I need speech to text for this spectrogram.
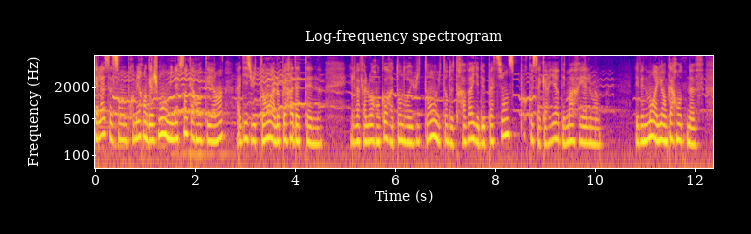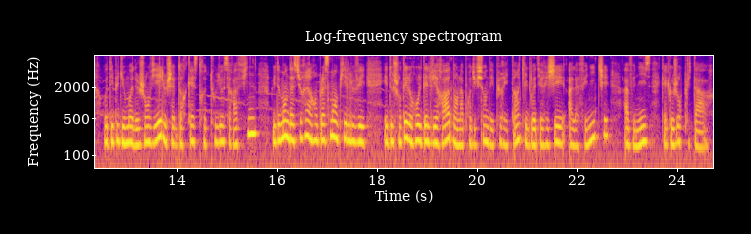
Callas a son premier engagement en 1941, à 18 ans, à l'Opéra d'Athènes. Il va falloir encore attendre 8 ans, 8 ans de travail et de patience pour que sa carrière démarre réellement. L'événement a lieu en 49. Au début du mois de janvier, le chef d'orchestre Tullio Serafine lui demande d'assurer un remplacement au pied levé et de chanter le rôle d'Elvira dans la production des Puritains qu'il doit diriger à la Fenice, à Venise, quelques jours plus tard.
